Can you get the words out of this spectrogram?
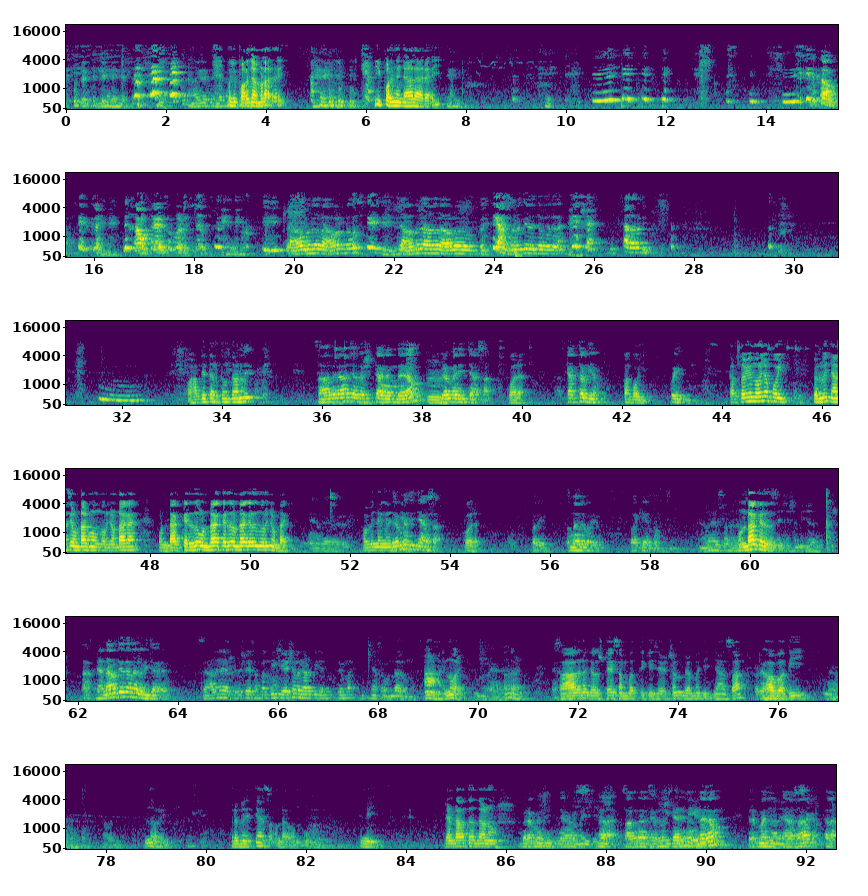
ഈ പറഞ്ഞ നമ്മളാരായി? ഈ പറഞ്ഞ ഞാനാരായി? അപ്പൊ ആദ്യത്തെ അർത്ഥം എന്താണ്? സാധനാ ചതുഷ്ടനന്തരം ബ്രഹ്മനിത്യാസ. ബ്രഹ്മജിജ്ഞാസ പോരാ. കർത്തവ്യം. പോയി. പോയി. കർത്തവ്യം എന്ന് പറഞ്ഞാൽ പോയി. ബ്രഹ്മജിജ്ഞാസ ഉണ്ടാക്കണമെന്ന് പറഞ്ഞു. ഉണ്ടാകാൻ ഉണ്ടാക്കരുത് ഉണ്ടാക്കരുത് ഉണ്ടാക്കരുത് എന്ന് പറഞ്ഞു ഉണ്ടാക്കി. അപ്പൊ പിന്നെ എങ്ങനെ? ബ്രഹ്മജിജ്ഞാസ പോരാ. പറയൂ. ഒന്നാമത് പറയൂ. ബാക്കി അർത്ഥം ഉണ്ടാക്കരുത് രണ്ടാമത്തേത് രണ്ടാമത്തേതാണ് വിചാരം? സാധന വിഷയ സംബന്ധി ശേഷം ഒരാൾക്ക് ബ്രഹ്മജിജ്ഞാസം ബ്രഹ്മജിജ്ഞാസ ഉണ്ടാകുന്നു. ആ എന്ന് പറയും. അത് സാധന ചതുഷ്ടയ സമ്പത്തിക്ക് ശേഷം ബ്രഹ്മജിജ്ഞാസ ഭവതി. എന്ന് പറയുന്നു ബ്രഹ്മജിജ്ഞാസ ഉണ്ടാകുന്നു. ഇനി രണ്ടാമത്തെ എന്താണ്? ബ്രഹ്മജിജ്ഞാസ അല്ല സാധന ബ്രഹ്മവിചാരം അനന്തരം ബ്രഹ്മജിജ്ഞാസ അല്ല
